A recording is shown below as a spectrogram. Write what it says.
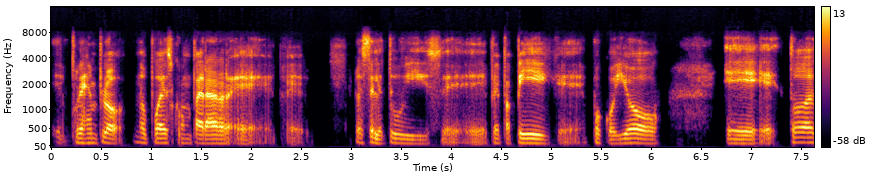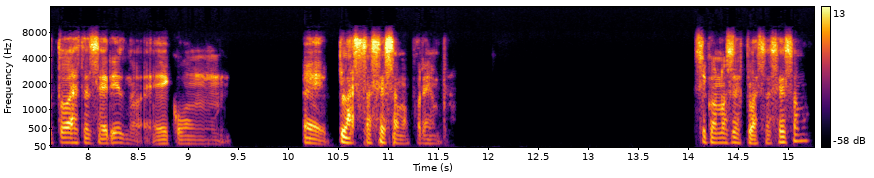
eh, por ejemplo, no puedes comparar eh, eh, los Teletubbies, Peppa Pig, Pocoyo, todas todas estas series ¿no? con Plaza Sésamo, por ejemplo. ¿Sí conoces Plaza Sésamo?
